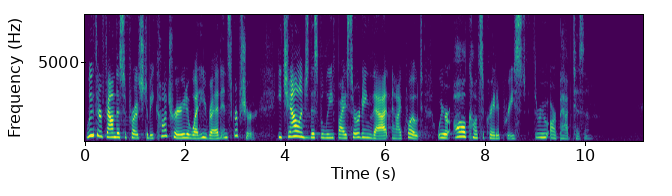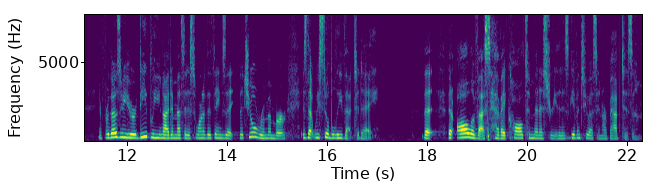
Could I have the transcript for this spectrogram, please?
Luther found this approach to be contrary to what he read in Scripture. He challenged this belief by asserting that, and I quote, we are all consecrated priests through our baptism. And for those of you who are deeply United Methodists, one of the things that, that you'll remember is that we still believe that today. That, that all of us have a call to ministry that is given to us in our baptism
